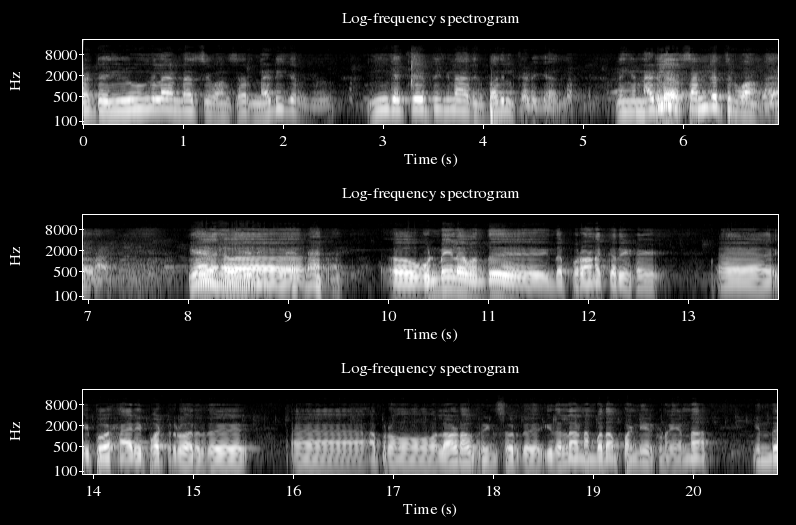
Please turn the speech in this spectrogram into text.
பட் இவங்களாம் என்ன செய்வாங்க சார்? நடிகர்கள். இங்க கேட்டீங்கன்னா அதுக்கு பதில் கிடைக்காது. நீங்க நடிகர் சங்கத்துக்கு வாங்க. உண்மையில வந்து இந்த புராண கதைகள் இப்போ ஹாரி பாட்டர் வருது அப்புறம் லார்ட் ஆஃப் ரிங்ஸ் வருது. இதெல்லாம் நம்ம தான் பண்ணியிருக்கணும். ஏன்னா இந்த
